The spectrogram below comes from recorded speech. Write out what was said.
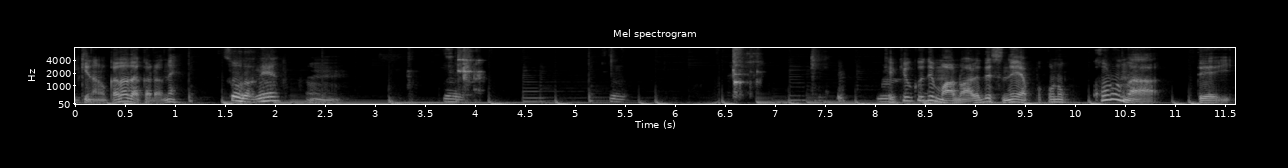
囲気なのかな、だからね。そうだね。うん。うん。結局でもあのあれですね、やっぱこのコロナで、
